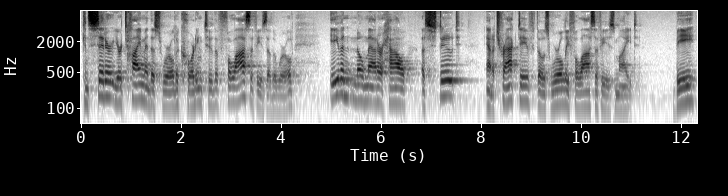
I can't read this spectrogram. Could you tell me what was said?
consider your time in this world according to the philosophies of the world, even no matter how astute and attractive those worldly philosophies might be,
